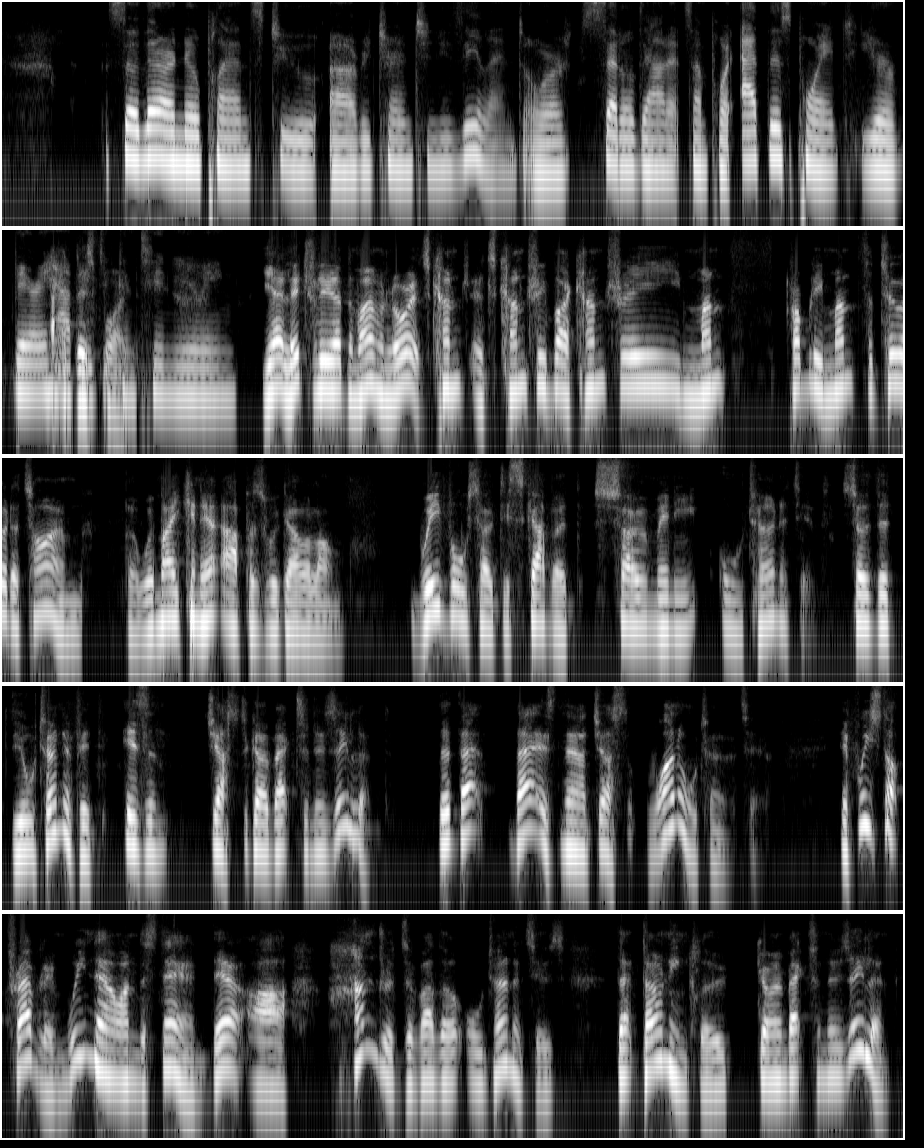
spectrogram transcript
So there are no plans to uh, return to New Zealand or settle down at some point. At this point, you're very happy to point. continuing. Yeah, literally at the moment, Laura, it's country, it's country by country, month, probably month or two at a time. But we're making it up as we go along we've also discovered so many alternatives. So that the alternative isn't just to go back to New Zealand. That that that is now just one alternative. If we stop traveling, we now understand there are hundreds of other alternatives that don't include going back to New Zealand.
